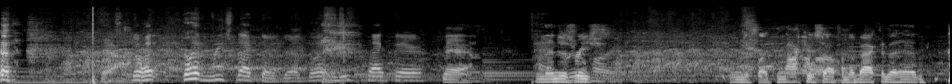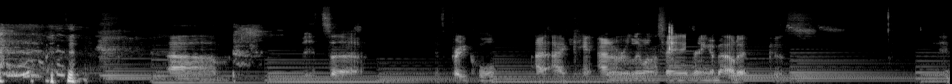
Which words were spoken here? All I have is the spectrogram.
yeah Go ahead, go ahead and reach back there, Greg. Go ahead and reach back there. yeah. Pat And then just reach- hard. And just like knock yourself in the back of the head. um it's uh it's pretty cool i i can't i don't really want to say anything about it because it,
